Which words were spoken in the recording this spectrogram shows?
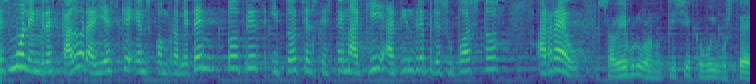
és molt engrescadora, i és que ens comprometem totes i tots els que estem aquí a tindre pressupostos arreu. Celebro la notícia que avui vostè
